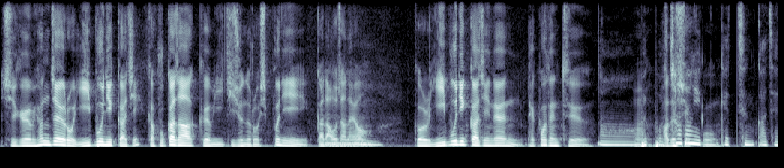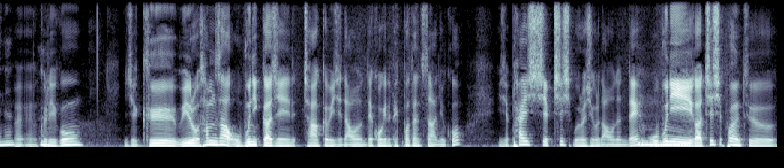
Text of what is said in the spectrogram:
지금 현재로 2분위까지, 그러니까 국가장학금 이 기준으로 10분위가 나오잖아요. 음. 그걸 2분위까지는 100% 어, 어, 100% 받을 수 있고. 계층까지는 예, 예. 그리고 이제 그 위로 3, 4, 5분위까지 장학금이 이제 나오는데 거기는 100%는 아니고 이제 80, 70 이런 식으로 나오는데 음. 5분위가 70%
